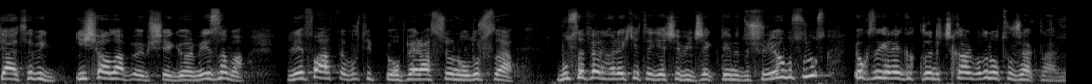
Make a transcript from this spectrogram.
yani tabii inşallah böyle bir şey görmeyiz ama refahta bu tip bir operasyon olursa bu sefer harekete geçebileceklerini düşünüyor musunuz? Yoksa gene gıklarını çıkarmadan oturacaklar mı?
